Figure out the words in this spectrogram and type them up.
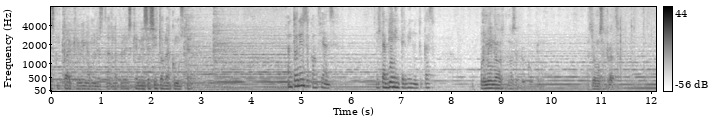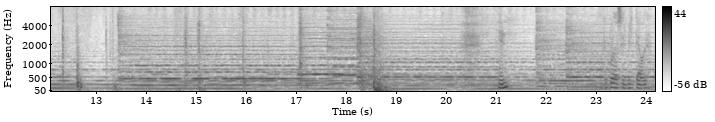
Disculpar que venga a molestarla, pero es que necesito hablar con usted. Antonio es de confianza. Él también intervino en tu caso. Por mí no, no se preocupen. Nos vemos al rato. Bien. ¿En qué puedo servirte ahora?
